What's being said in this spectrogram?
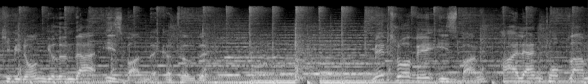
2010 yılında İzban'da katıldı. Metro ve İzban halen toplam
